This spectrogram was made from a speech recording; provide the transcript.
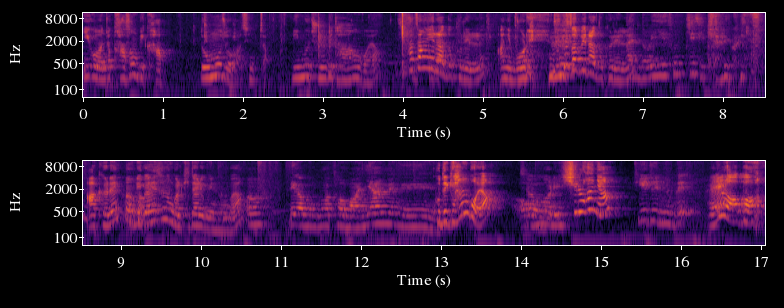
이거 완전 가성비 갑. 너무 좋아, 진짜. 리무 준비 다 한 거야? 화장이라도 그릴래? 아니 뭐래? 눈썹이라도 그릴래? 아니 너희 손짓을 기다리고 있어. 아 그래? 우리가 해주는 걸 기다리고 있는 거야? 어. 내가 뭔가 더 많이 하면은 고데기 한 거야? 어. 제 앞머리 싫어하냐? 뒤에도 있는데? 일로 와봐.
